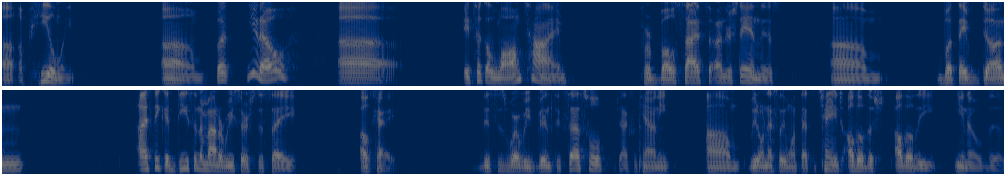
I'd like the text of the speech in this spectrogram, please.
uh, appealing. Um, but you know uh, it took a long time for both sides to understand this. Um, but they've done, I think, a decent amount of research to say, okay, this is where we've been successful, Jackson County. Um, we don't necessarily want that to change, although the although the you know the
